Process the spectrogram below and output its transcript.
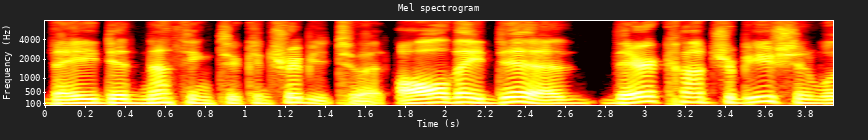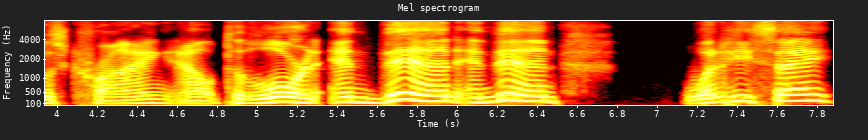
They did nothing to contribute to it. All they did, their contribution was crying out to the Lord. And then, and then, what did He say?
